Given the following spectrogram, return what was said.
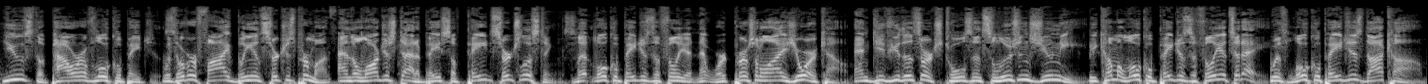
Use the power of local pages with over 5 billion searches per month and the largest database of paid search listings. Let Local Pages Affiliate Network personalize your account and give you the search tools and solutions you need. Become a Local Pages affiliate today with localpages.com.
